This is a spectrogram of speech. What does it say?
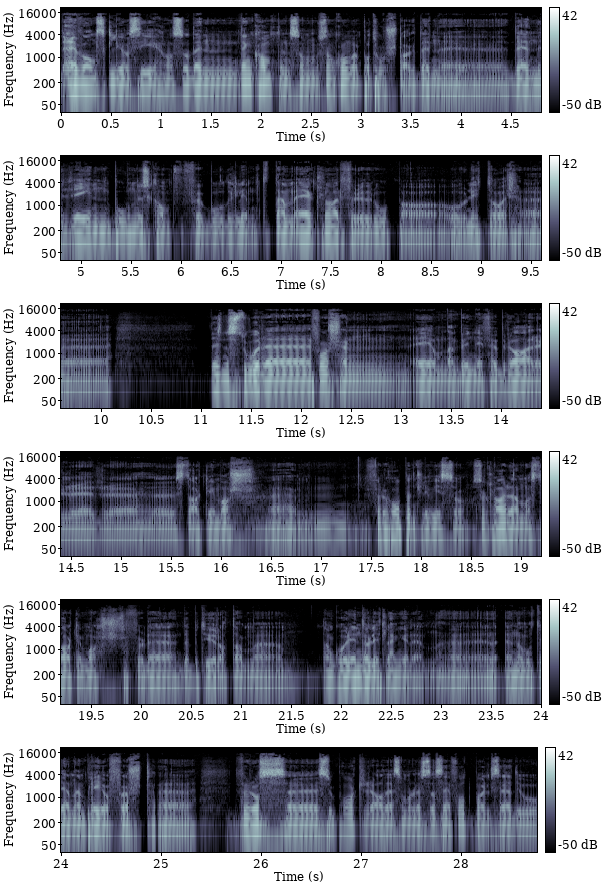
Det er vanskelig å si. Altså den, den kampen som, som, kommer på torsdag, er, det er en ren bonuskamp for Bodø-Glimt. De er klar for Europa over nyttår. Eh, den store forskjellen er om de begynner i februar eller eh, starter i mars. Eh, forhåpentligvis så, så, klarer de å starte i mars, for det, det betyr at de, de, går enda litt lenger enn, enn å måtte gjennom en playoff først for oss uh, supportere av det som har lyst til å se fotball, så er det jo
